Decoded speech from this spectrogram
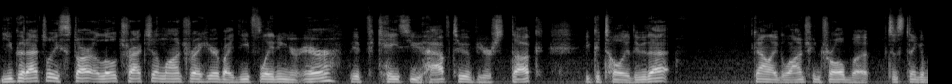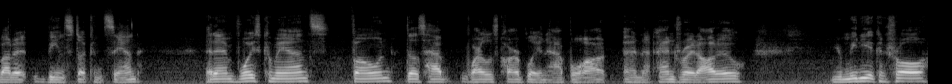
you could actually start a low traction launch right here by deflating your air. If case you have to, if you're stuck, you could totally do that kind of like launch control, but just think about it being stuck in sand. And then voice commands, phone does have wireless CarPlay and Apple and Android Auto. Your media control,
